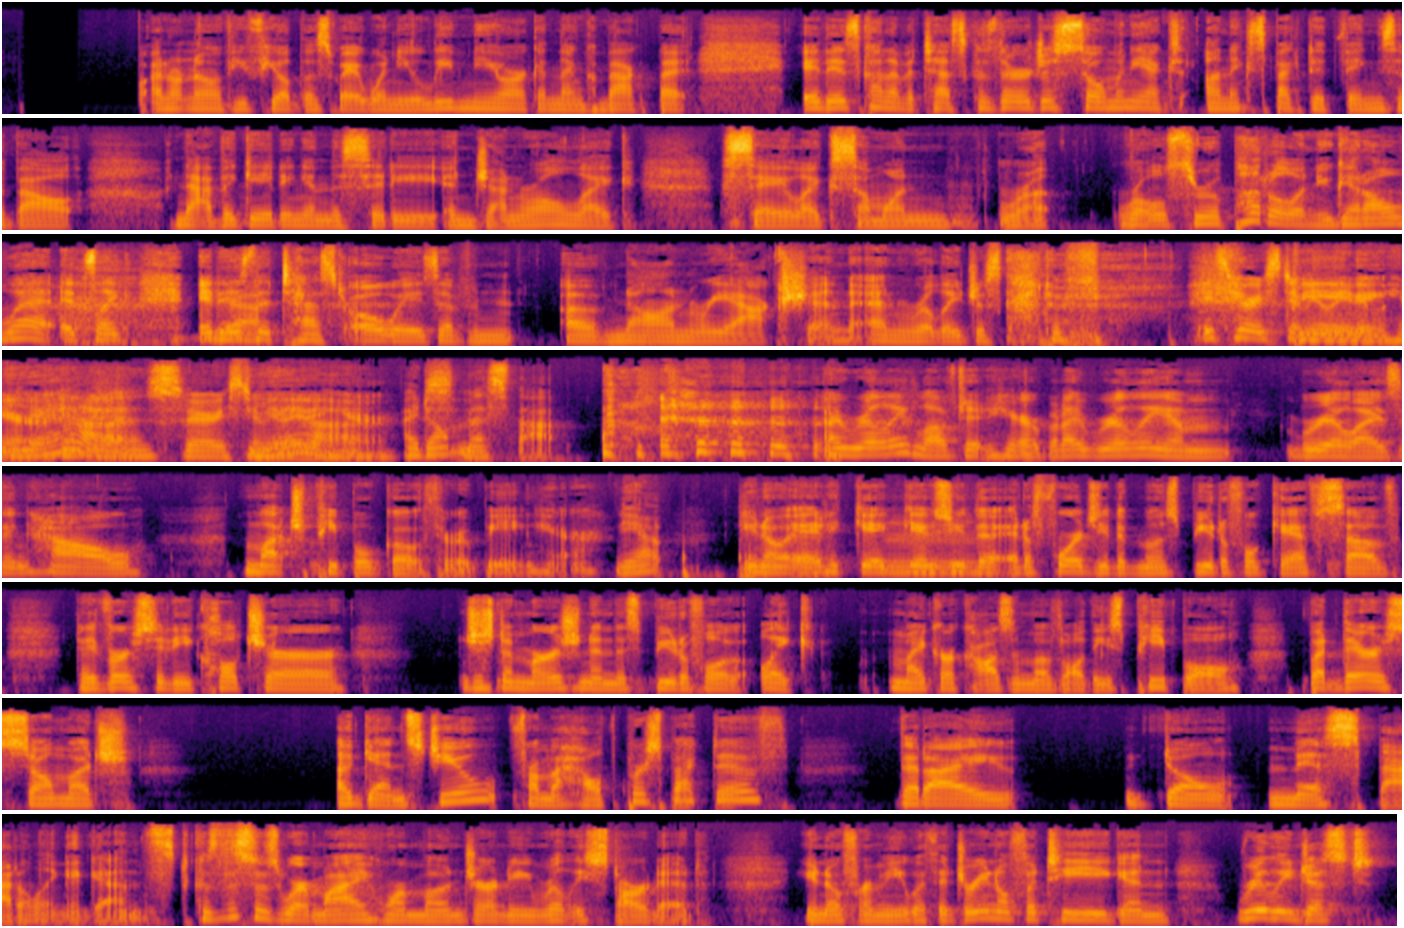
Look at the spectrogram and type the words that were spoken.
I don't know if you feel this way when you leave New York and then come back, but it is kind of a test because there are just so many ex- unexpected things about navigating in the city in general. Like, say, like someone ru- rolls through a puddle and you get all wet. It's like it yeah. is the test always of of non reaction and really just kind of. It's very stimulating being, here. Yeah, it is very stimulating yeah. here. I don't miss that. I really loved it here, but I really am realizing how much people go through being here. Yep. You know, it, it gives you the, it affords you the most beautiful gifts of diversity, culture, just immersion in this beautiful, like, microcosm of all these people. But there is so much against you from a health perspective that I don't miss battling against because this is where my hormone journey really started you know for me with adrenal fatigue and really just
